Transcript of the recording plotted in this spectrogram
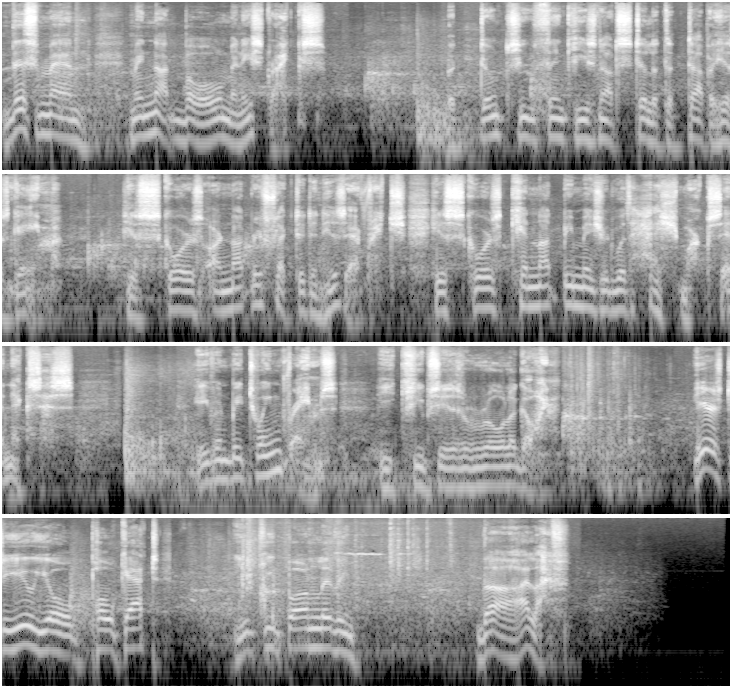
This man may not bowl many strikes, but don't you think he's not still at the top of his game? His scores are not reflected in his average. His scores cannot be measured with hash marks and excess. Even between frames, he keeps his roll a going. Here's to you, you old polecat. You keep on living the high life.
